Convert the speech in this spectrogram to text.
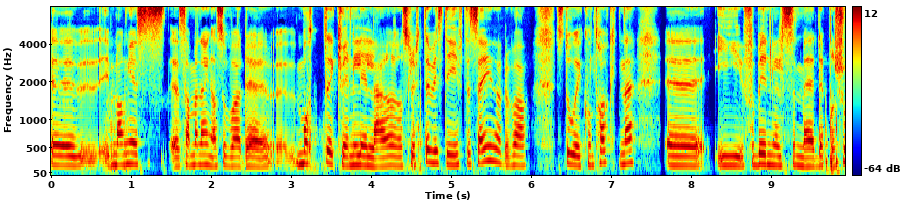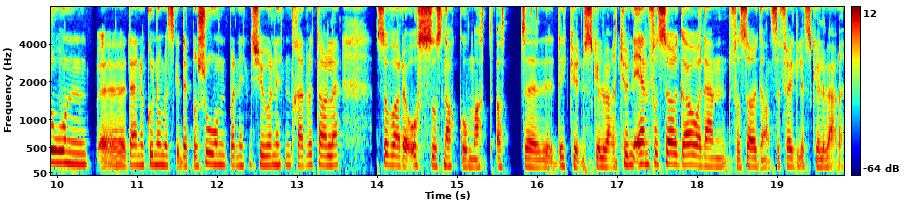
Eh, I mange sammenhenger så var det måtte kvinnelige lærere slutte hvis de giftet seg, og det var, sto i kontraktene. Eh, I forbindelse med depresjonen, eh, den økonomiske depresjonen på 1920- og 1930-tallet, så var det også snakk om at, at det skulle være kun én forsørger, og den forsørgeren selvfølgelig skulle være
